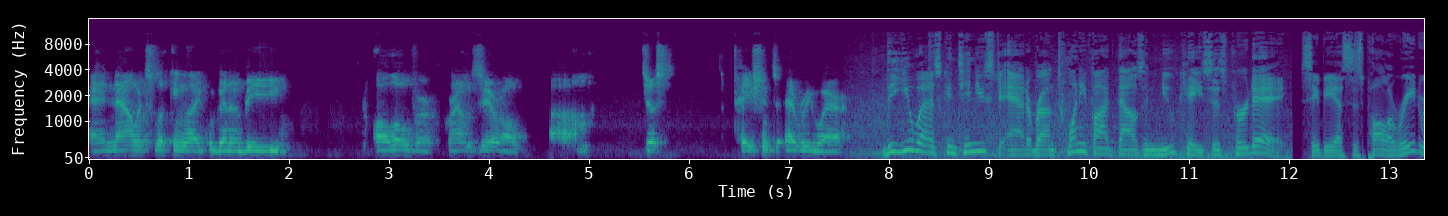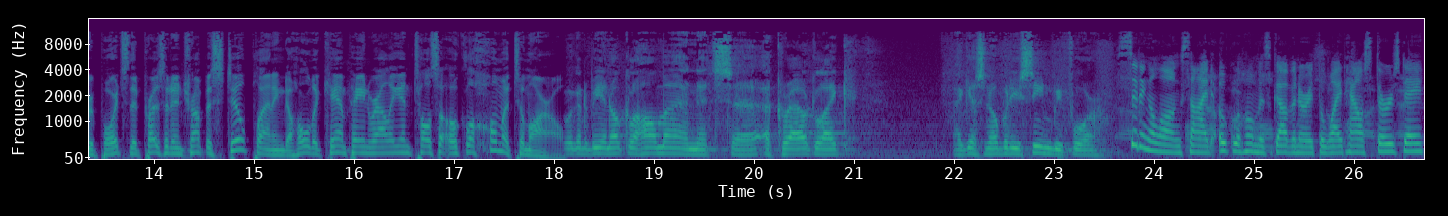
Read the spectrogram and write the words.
and now it's looking like we're going to be all over ground zero. Um, just patients everywhere. The U.S. continues to add around 25,000 new cases per day. CBS's Paula Reid reports that President Trump is still planning to hold a campaign rally in Tulsa, Oklahoma tomorrow. We're going to be in Oklahoma, and it's uh, a crowd like I guess nobody's seen before. Sitting alongside Oklahoma's governor at the White House Thursday,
